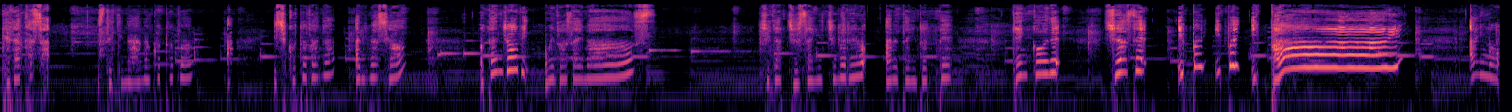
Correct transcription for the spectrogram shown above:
気高さ、素敵な花言葉、あ、石言葉がありますよ。お誕生日おめでとうございます。4月13日までのあなたにとって、健康で幸せいっぱいいっぱいいっぱい愛もいっ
